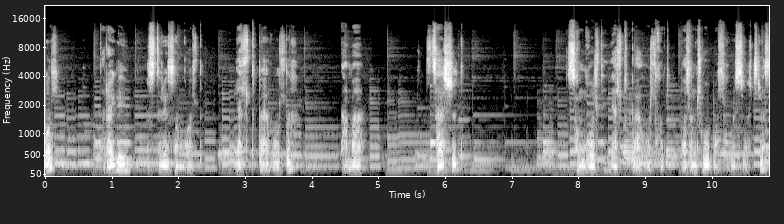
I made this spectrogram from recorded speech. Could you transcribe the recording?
бол дараагийн төрийн сонгуульд ялт байгуулах намаа цаашид сонгуульд ялт байгуулахад боломжгүй болох байсан учраас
